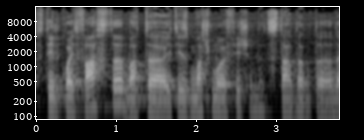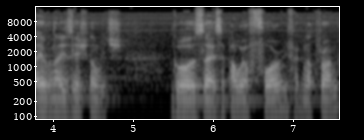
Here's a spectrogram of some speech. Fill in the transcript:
still quite fast, but it is much more efficient than standard diagonalization, which goes as a power of four, if I'm not wrong.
